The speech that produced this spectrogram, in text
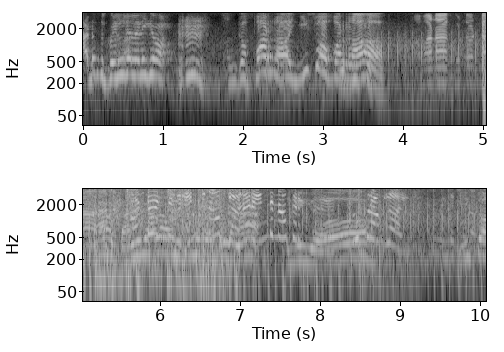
அடுத்து பெண்கள் அணிக்கும். அங்க பாடுறா ஈஸ்வா பாடுறா. வந்தா ரெண்டு நாக்கு. இருக்கு. ஈஸ்வா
